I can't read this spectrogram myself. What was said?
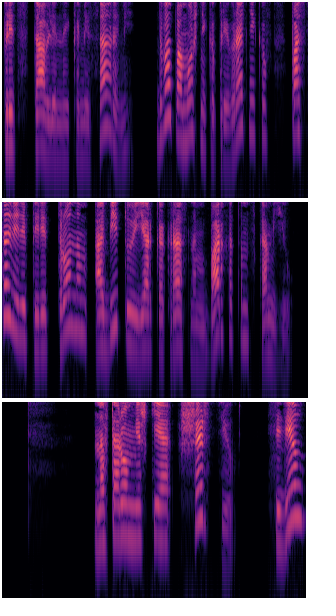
представленной комиссарами, Два помощника привратников поставили перед троном обитую ярко-красным бархатом скамью. На втором мешке с шерстью сидел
